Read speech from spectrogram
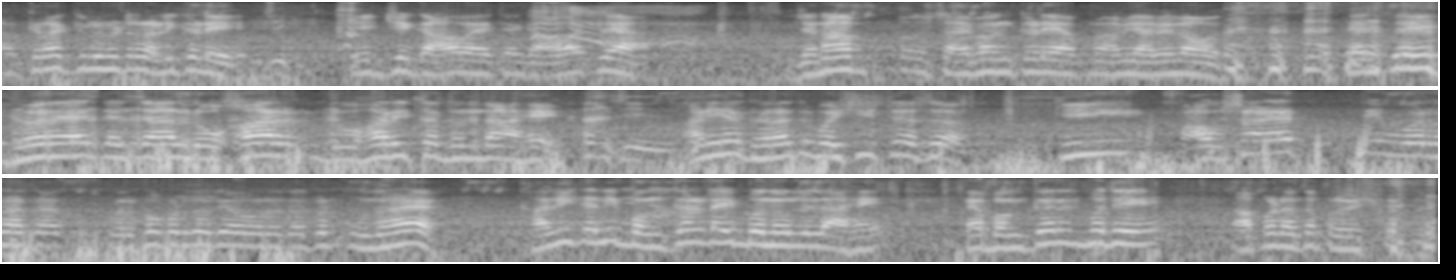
अकरा किलोमीटर अलीकडे. एक जे गाव आहे त्या गावातल्या जनाब साहेबांकडे आप- आम्ही आलेलो आहोत. त्यांचं एक घर आहे त्यांचा लोहार लोहारीचा धंदा आहे. आणि या घराचं वैशिष्ट्य असं की पावसाळ्यात ते वर राहतात बर्फ पडतो तेव्हा वर राहतात पण उन्हाळ्यात खाली त्यांनी बंकर टाईप बनवलेलं आहे. त्या बंकरमध्ये आपण आता प्रवेश करतो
